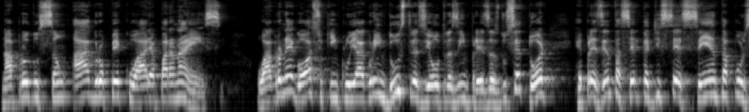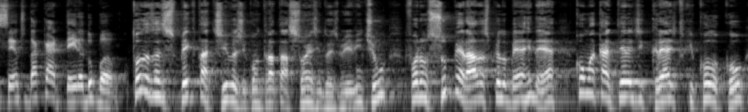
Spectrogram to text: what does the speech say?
na produção agropecuária paranaense. O agronegócio, que inclui agroindústrias e outras empresas do setor, representa cerca de 60% da carteira do banco. Todas as expectativas de contratações em 2021 foram superadas pelo BRDE, com uma carteira de crédito que colocou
